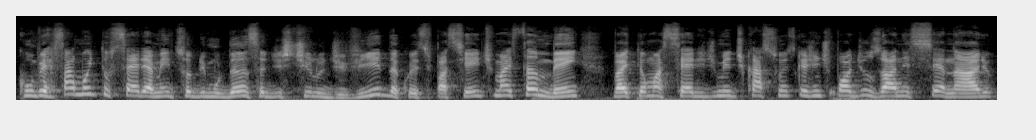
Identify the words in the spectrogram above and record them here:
conversar muito seriamente sobre mudança de estilo de vida com esse paciente, mas também vai ter uma série de medicações que a gente pode usar nesse cenário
